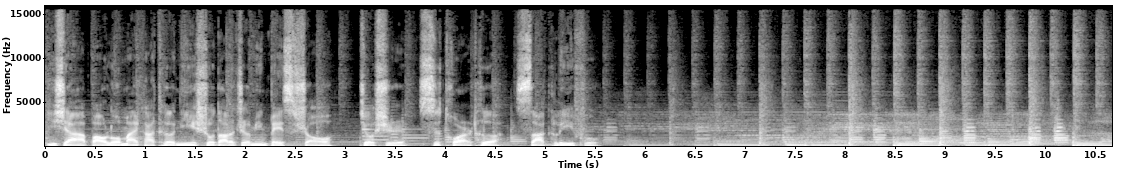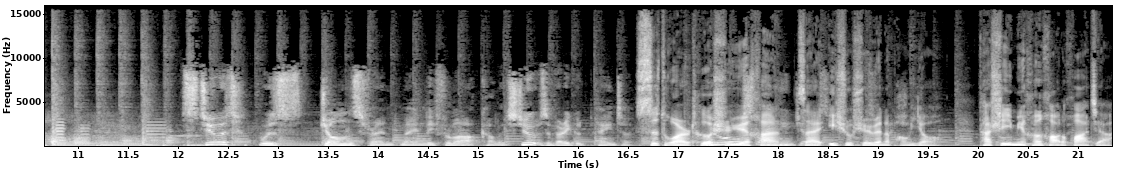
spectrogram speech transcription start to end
以下，保罗·麦卡特尼说到的这名贝斯手就是斯图尔特·萨克利夫。Stuart was John's friend mainly from art college. Stuart was a very good painter. 斯图尔特是约翰在艺术学院的朋友，他是一名很好的画家。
